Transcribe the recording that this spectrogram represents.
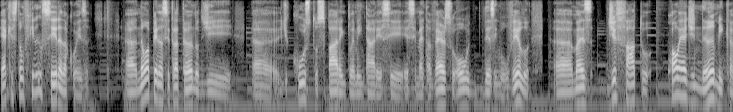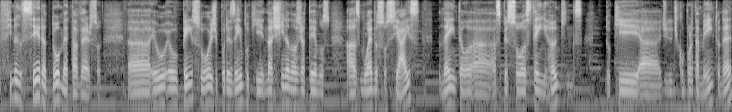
é a questão financeira da coisa. Uh, não apenas se tratando de, uh, de custos para implementar esse, esse metaverso ou desenvolvê-lo, mas de fato, qual é a dinâmica financeira do metaverso? Uh, eu, eu, penso hoje, por exemplo, que na China nós já temos as moedas sociais, né? Então a, as pessoas têm rankings do que uh, de, de, comportamento, né?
